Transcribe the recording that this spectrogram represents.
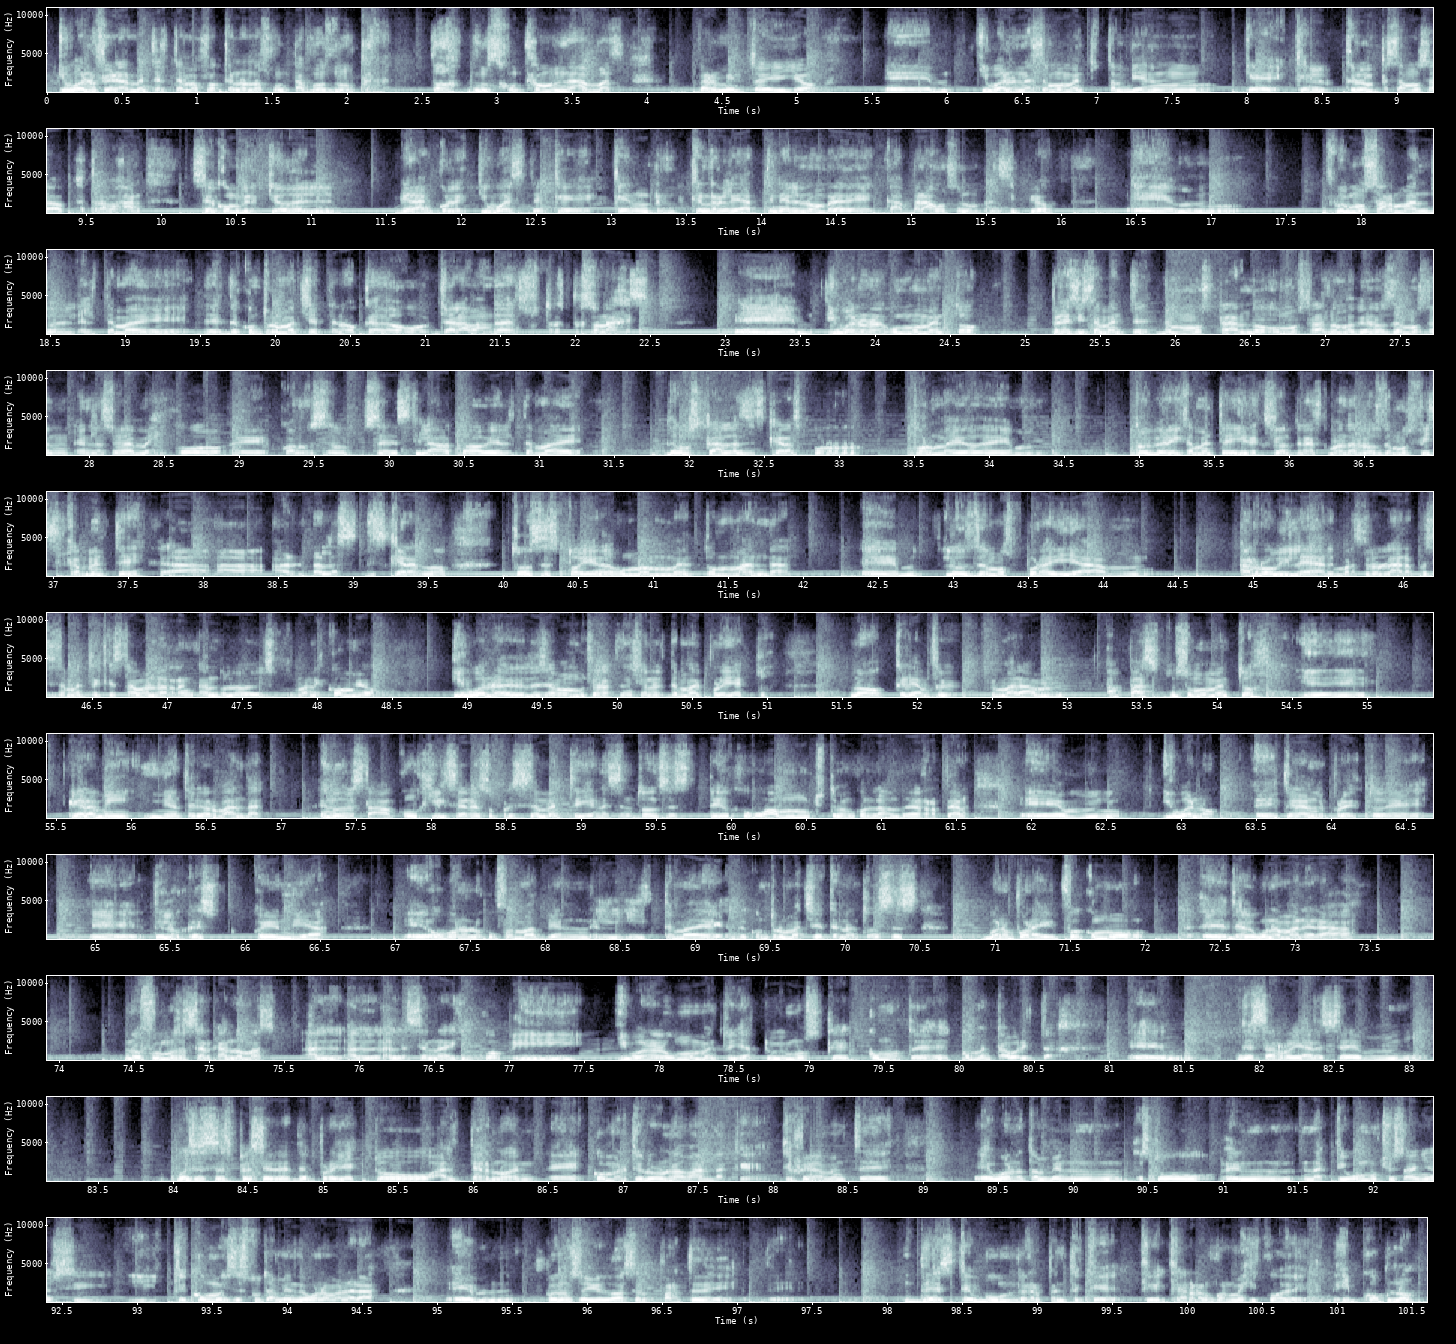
Y bueno, finalmente el tema fue que no nos juntamos nunca, todos nos juntamos nada más, Fermín, Toy y yo. Eh, y bueno, en ese momento también que, que, lo empezamos a, trabajar, se convirtió del gran colectivo este que, que, en, realidad tenía el nombre de Cabrowns en un principio. Eh, fuimos armando el, tema de, Control Machete, ¿no? Quedó ya la banda de sus tres personajes. Eh, y bueno, en algún momento precisamente demostrando o mostrando más bien los demos en, la Ciudad de México eh, cuando se, se, todavía el tema de, buscar las disqueras por, por medio de pues verídicamente dirección, tenías que mandar los demos físicamente a, las disqueras, ¿no? Entonces estoy en algún momento manda eh, los demos por ahí a, a Robbie Lear y Marcelo Lara, precisamente que estaban arrancando los discos Manicomio. Y bueno, a ellos les llama mucho la atención el tema del proyecto, ¿no? Querían firmar a, a Paz en su momento, eh, que era mi, mi, anterior banda, en donde estaba con Gil Cerezo precisamente, y en ese entonces te digo que jugábamos mucho también con la onda de rapear. Eh, y bueno, eh, eran el proyecto de, eh, de, lo que es hoy en día, eh, o bueno, lo que fue más bien el, el tema de, de, Control Machete, ¿no? Entonces, bueno, por ahí fue como eh, de alguna manera nos fuimos acercando más al, al, a la escena de hip hop y, y, bueno, en algún momento ya tuvimos que, como te comentaba ahorita, eh, desarrollar ese, pues esa especie de, proyecto alterno en eh, convertirlo en una banda que, finalmente, eh, bueno, también estuvo en, en, activo muchos años y, que como dices tú también de alguna manera, em, pues nos ayudó a ser parte de, de, este boom de repente que, que, que arrancó en México de, de hip hop, ¿no?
